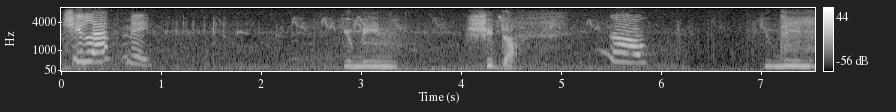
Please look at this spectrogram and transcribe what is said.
She left me. You mean she died? No. You mean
